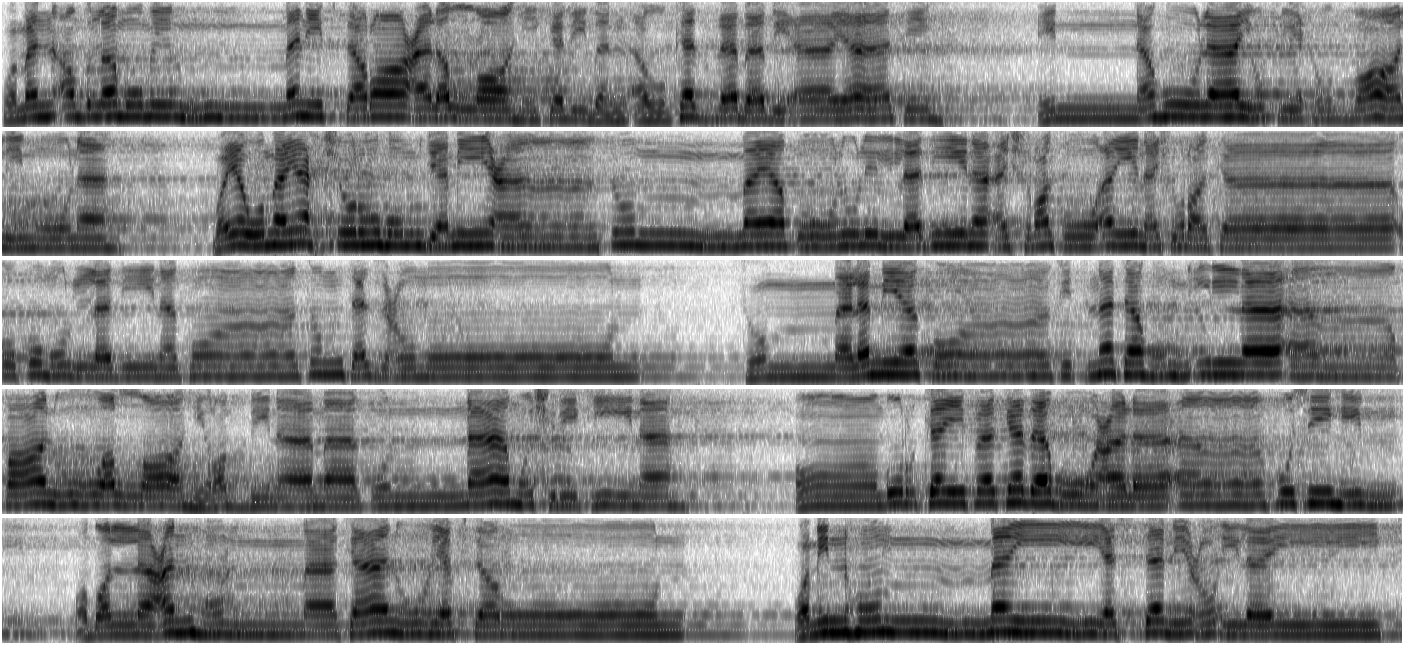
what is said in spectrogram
ومن أظلم ممن افترى على الله كذبا أو كذب بآياته إنه لا يفلح الظالمون. ويوم يحشرهم جميعا ثم يقول للذين أشركوا أين شركاؤكم الذين كنتم تزعمون. ثم لم يكن فتنتهم إلا أن قالوا والله ربنا ما كنا مشركين. انظر كيف كذبوا على أنفسهم وضل عنهم ما كانوا يفترون. ومنهم من يستمع إليك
